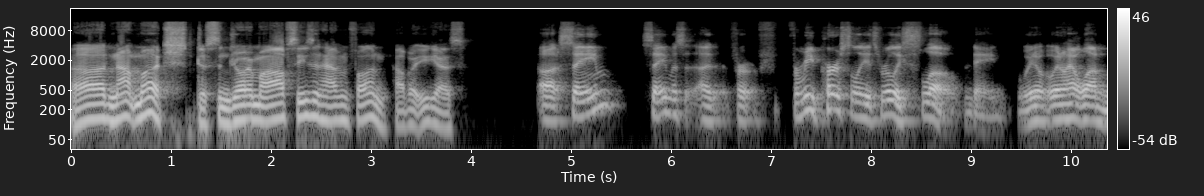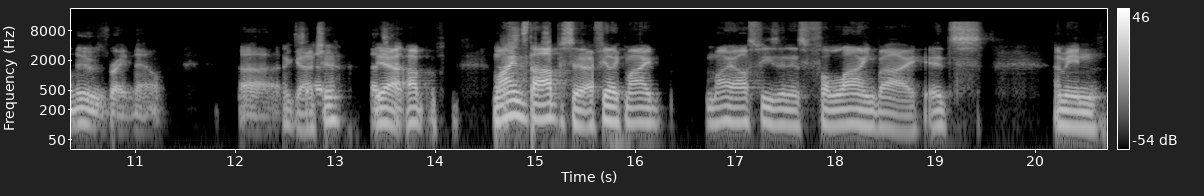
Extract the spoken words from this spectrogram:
Uh, not much. Just enjoying my off season, having fun. How about you guys? Uh, same, same as uh, for for me personally, it's really slow, Dane. We don't we don't have a lot of news right now. Uh, I so got you. Yeah, kind uh, mine's the opposite. I feel like my my off season is flying by. It's, I mean,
